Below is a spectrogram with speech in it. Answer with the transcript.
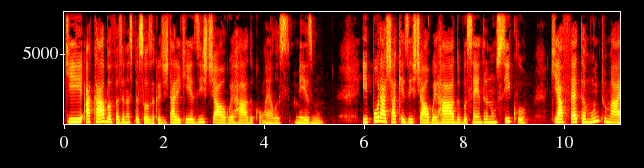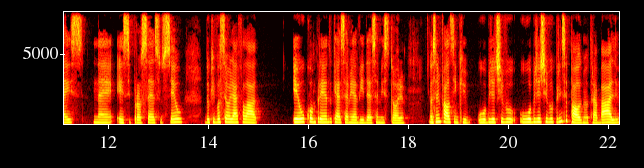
que acaba fazendo as pessoas acreditarem que existe algo errado com elas mesmo. E por achar que existe algo errado, você entra num ciclo que afeta muito mais né, esse processo seu, do que você olhar e falar, eu compreendo que essa é a minha vida, essa é a minha história. Eu sempre falo assim que o objetivo, o objetivo principal do meu trabalho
